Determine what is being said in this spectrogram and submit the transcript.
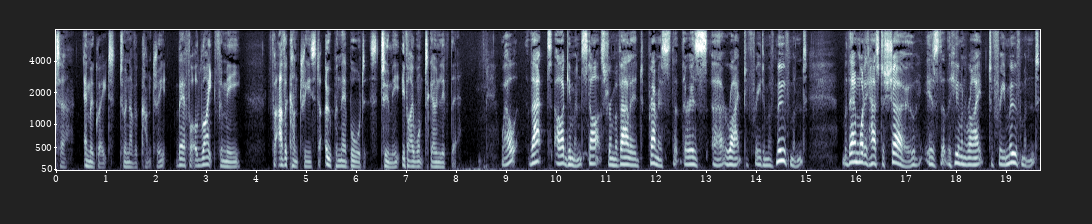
to emigrate to another country, therefore, a right for me for other countries to open their borders to me if I want to go and live there? Well, that argument starts from a valid premise that there is a right to freedom of movement. But then what it has to show is that the human right to free movement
